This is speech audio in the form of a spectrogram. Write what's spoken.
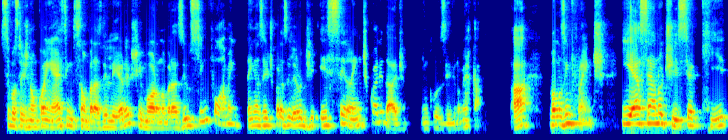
se vocês não conhecem, são brasileiras e moram no Brasil, se informem. Tem azeite brasileiro de excelente qualidade, inclusive no mercado. Tá? Vamos em frente. E essa é a notícia que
